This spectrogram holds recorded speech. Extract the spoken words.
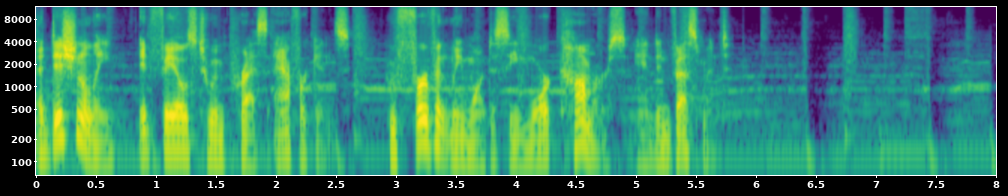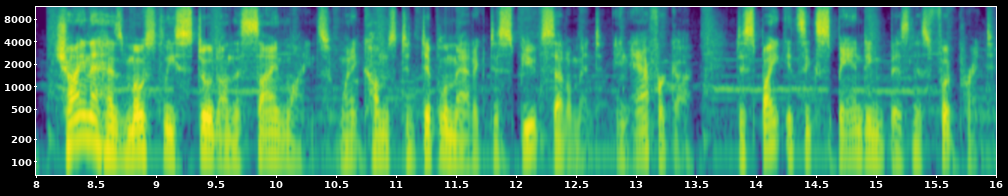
Additionally, it fails to impress Africans, who fervently want to see more commerce and investment. China has mostly stood on the sidelines when it comes to diplomatic dispute settlement in Africa, despite its expanding business footprint.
